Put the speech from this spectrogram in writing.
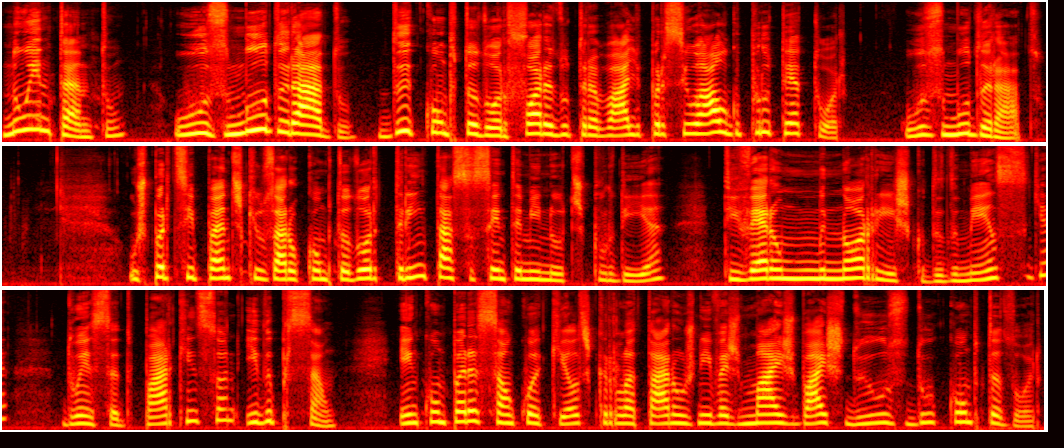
No entanto, o uso moderado de computador fora do trabalho pareceu algo protetor. O uso moderado. Os participantes que usaram o computador 30 a 60 minutos por dia tiveram menor risco de demência, doença de Parkinson e depressão, em comparação com aqueles que relataram os níveis mais baixos de uso do computador.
